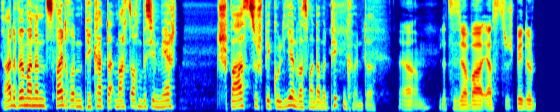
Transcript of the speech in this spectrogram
Gerade wenn man einen Zweitrunden-Pick hat, macht es auch ein bisschen mehr Spaß zu spekulieren, was man damit picken könnte. Ja, letztes Jahr war erst späte,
